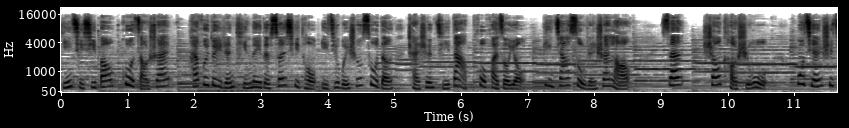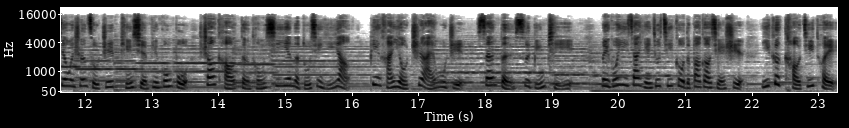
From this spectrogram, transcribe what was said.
引起细胞过早衰，还会对人体内的酸系统以及维生素等产生极大破坏作用，并加速人衰老。三、烧烤食物，目前世界卫生组织评选并公布，烧烤等同吸烟的毒性一样，并含有致癌物质三苯四丙吡。美国一家研究机构的报告显示，一个烤鸡腿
